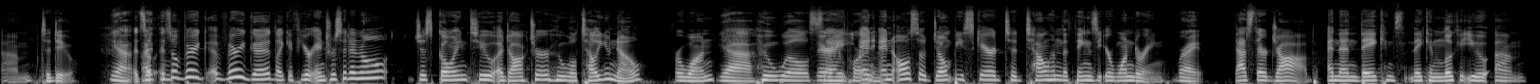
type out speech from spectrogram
um to do. Yeah. It's a, it's a very a very good like if you're interested in all, just going to a doctor who will tell you no for one, yeah. who will Very say important. and and also don't be scared to tell him the things that you're wondering Right. That's their job and then they can they can look at you um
